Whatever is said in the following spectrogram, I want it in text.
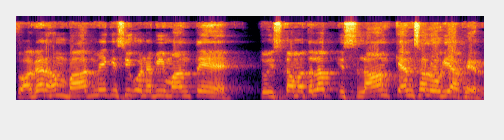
تو اگر ہم بعد میں کسی کو نبی مانتے ہیں تو اس کا مطلب اسلام کینسل ہو گیا پھر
